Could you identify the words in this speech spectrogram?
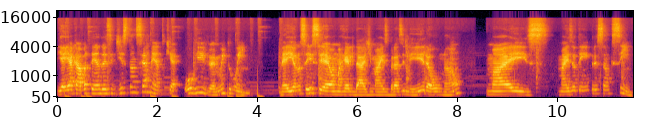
E aí acaba tendo esse distanciamento, que é horrível, é muito ruim. Né? E eu não sei se é uma realidade mais brasileira ou não, mas, mas eu tenho a impressão que sim.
